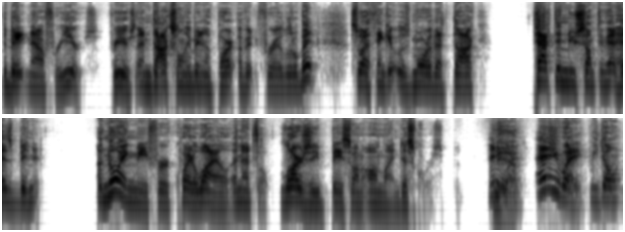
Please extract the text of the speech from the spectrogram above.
debate now for years, for years. And Doc's only been a part of it for a little bit, so I think it was more that Doc tapped into something that has been annoying me for quite a while, and that's largely based on online discourse. Anyway, anyway, we don't.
